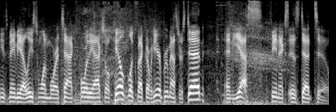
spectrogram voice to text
Needs maybe at least one more attack for the actual kill. Look back over here. Brewmaster's dead. And yes, Phoenix is dead too.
